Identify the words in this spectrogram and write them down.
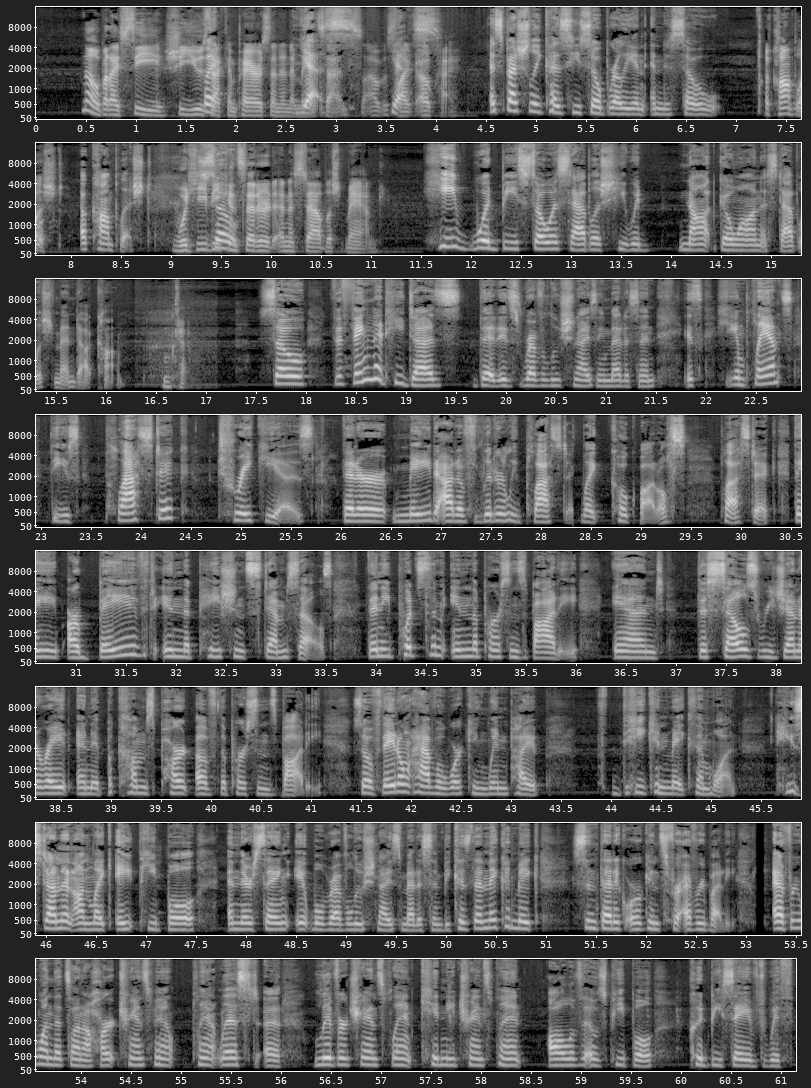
No, but I see she used But- that comparison and it made yes. sense. I was Yes. like, okay, especially because he's so brilliant and is so accomplished. accomplished. Would he be So- considered an established man? He would be so established he would not go on establishedmen.com. Okay. So the thing that he does that is revolutionizing medicine is he implants these plastic tracheas that are made out of literally plastic, like Coke bottles, plastic. They are bathed in the patient's stem cells. Then he puts them in the person's body and the cells regenerate and it becomes part of the person's body. So if they don't have a working windpipe, he can make them one. He's done it on like eight people, and they're saying it will revolutionize medicine because then they could make synthetic organs for everybody. Everyone that's on a heart transplant list, a liver transplant, kidney transplant, all of those people could be saved with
